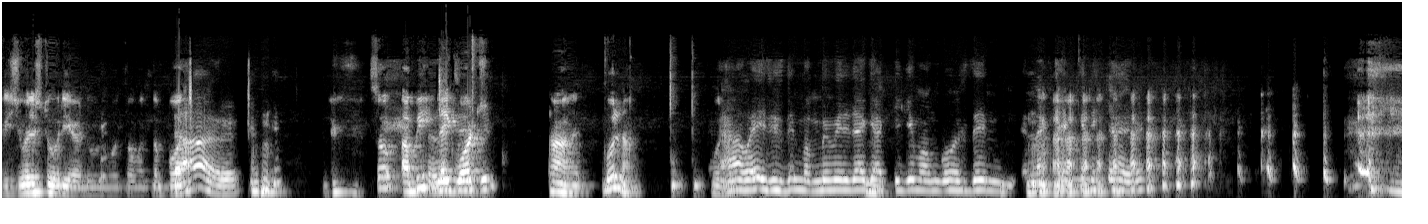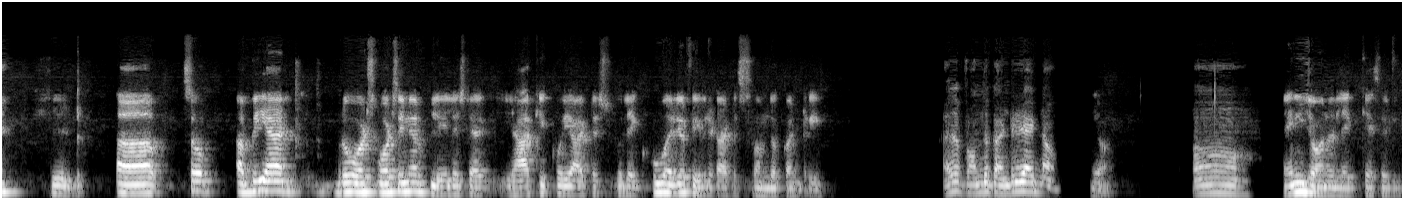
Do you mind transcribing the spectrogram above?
विजुअल स्टोरी है वो तो मतलब बहुत हाँ। So अभी like what हाँ बोल ना। हाँ भाई जिस दिन मम्मी मिल जाएगी हम्म। अक्की की मम को उस दिन क्या है Shit. Uh, अभी यार bro what's what's in your playlist यार? यहाँ की कोई artist like who are your favorite artists from the country? अच्छा from the country right now yeah. Oh, any genre like कैसे भी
